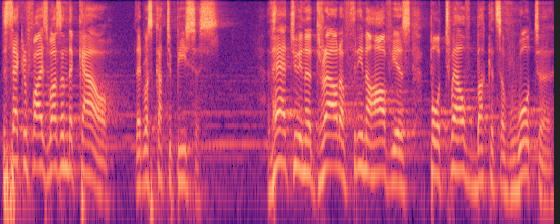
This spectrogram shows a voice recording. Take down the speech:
The sacrifice wasn't the cow that was cut to pieces. They had to, in a drought of three and a half years, pour 12 buckets of water,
